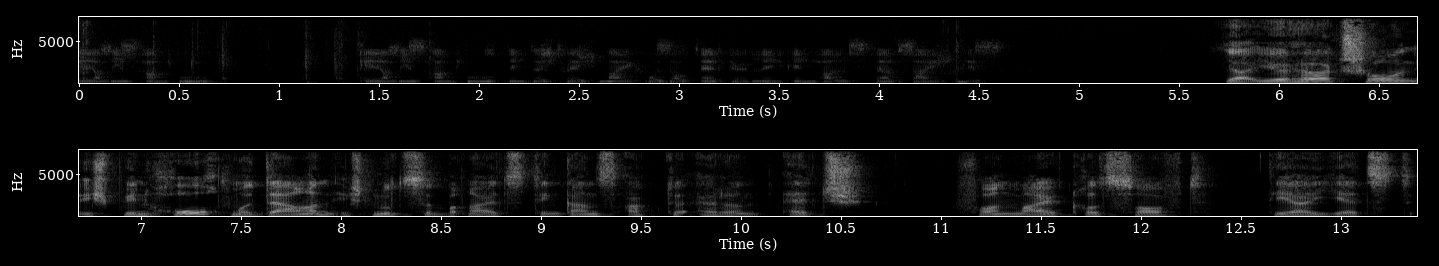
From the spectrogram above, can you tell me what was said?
EASIS Handbuch. EASIS Handbuch Bindestrich Microsoft Ecke. Link Inhaltsverzeichnis. Ja, ihr hört schon, ich bin hochmodern. Ich nutze bereits den ganz aktuellen Edge von Microsoft, der jetzt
